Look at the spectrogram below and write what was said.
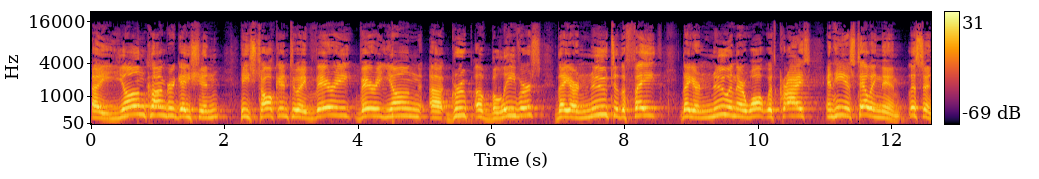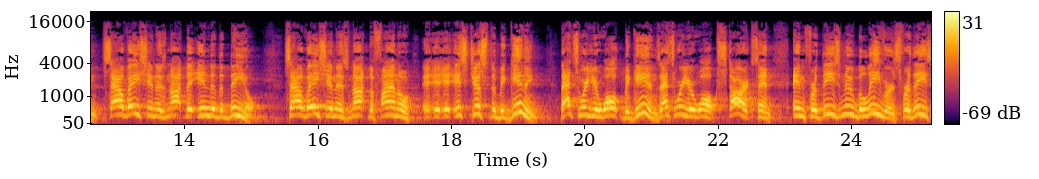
a young congregation. He's talking to a very, very young uh, group of believers. They are new to the faith. They are new in their walk with Christ. And he is telling them, listen, salvation is not the end of the deal. Salvation is not the final, it's just the beginning. That's where your walk begins. That's where your walk starts. And, and for these new believers, for these,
